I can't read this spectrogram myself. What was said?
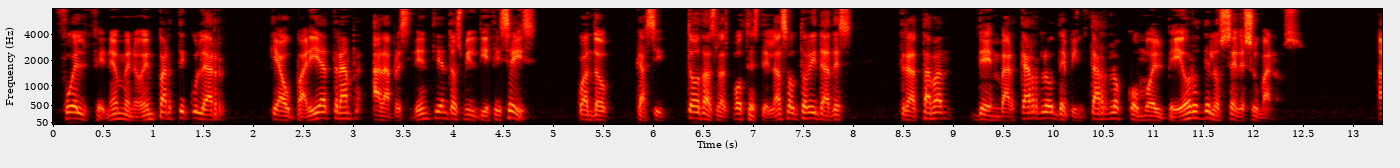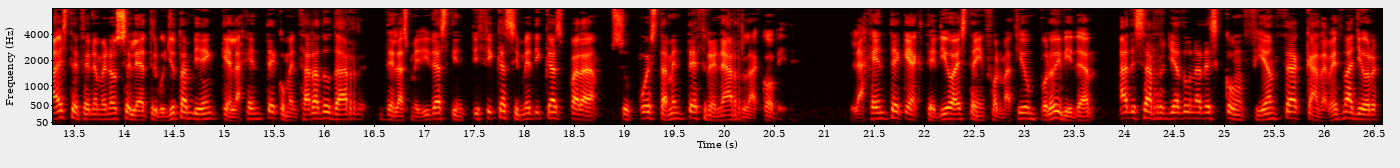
fue el fenómeno en particular que auparía a Trump a la presidencia en 2016, cuando casi todas las voces de las autoridades trataban de embarcarlo, de pintarlo como el peor de los seres humanos. A este fenómeno se le atribuyó también que la gente comenzara a dudar de las medidas científicas y médicas para supuestamente frenar la COVID. La gente que accedió a esta información prohibida ha desarrollado una desconfianza cada vez mayor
